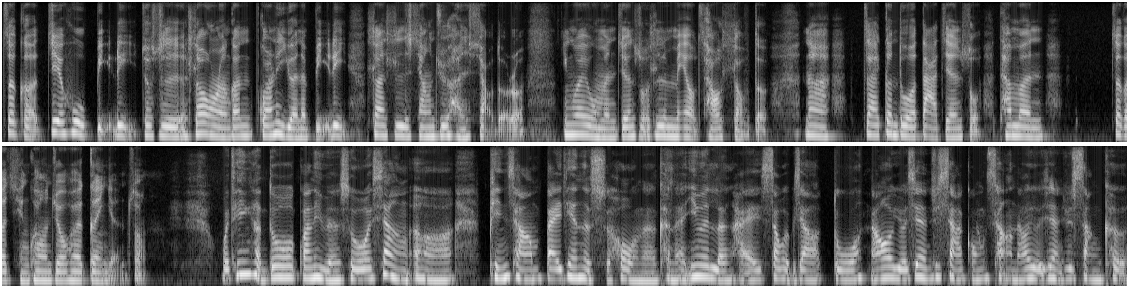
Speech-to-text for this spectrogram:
这个借户比例，就是收容人跟管理员的比例，算是相距很小的了。因为我们监所是没有超收的，那在更多的大监所，他们这个情况就会更严重。我听很多管理员说，像呃平常白天的时候呢，可能因为人还稍微比较多，然后有些人去下工厂，然后有些人去上课，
